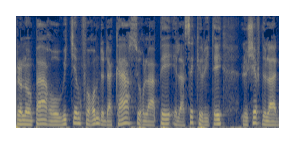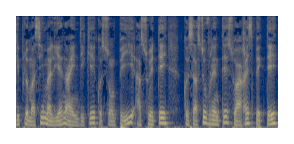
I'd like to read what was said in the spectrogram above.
Prenant part au huitième forum de Dakar sur la paix et la sécurité, le chef de la diplomatie malienne a indiqué que son pays a souhaité que sa souveraineté soit respectée,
